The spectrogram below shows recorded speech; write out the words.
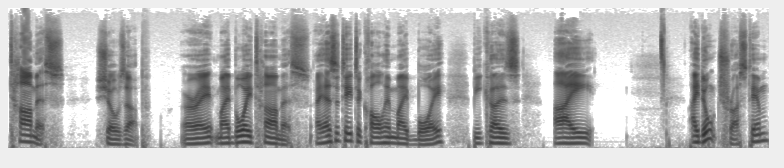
Thomas shows up. All right, my boy Thomas. I hesitate to call him my boy because I I don't trust him.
